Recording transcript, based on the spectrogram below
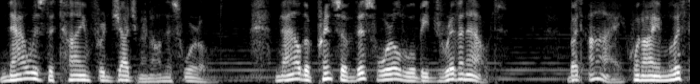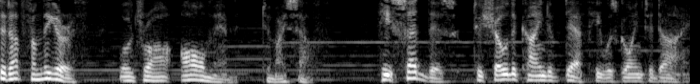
Now is the time for judgment on this world. Now the prince of this world will be driven out. But I, when I am lifted up from the earth, will draw all men to myself. He said this to show the kind of death he was going to die.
